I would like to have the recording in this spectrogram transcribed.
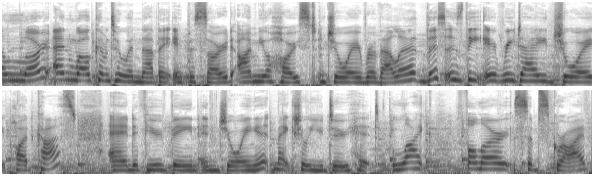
Hello and welcome to another episode. I'm your host, Joy Ravella. This is the Everyday Joy podcast. And if you've been enjoying it, make sure you do hit like, follow, subscribe,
